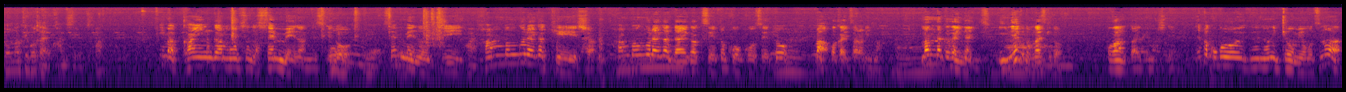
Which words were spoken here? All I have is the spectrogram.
どんな手応えを感じてるんですか？今会員がもうすぐ1000名なんですけど、おう1000名のうち半分ぐらいが経営者半分ぐらいが大学生と高校生と、まあ若いサラリーマン。真ん中がいないんですよ。いないこともないですけどポカンと空いてまして。やっぱここいうのに興味を持つのは、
